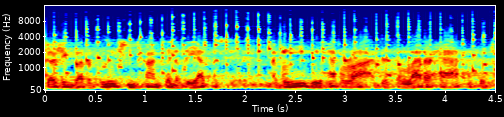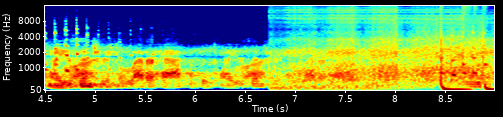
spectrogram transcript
Judging by the pollution content of the atmosphere, I believe we have arrived at the latter half of the 20th century. The latter half of the 20th century.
